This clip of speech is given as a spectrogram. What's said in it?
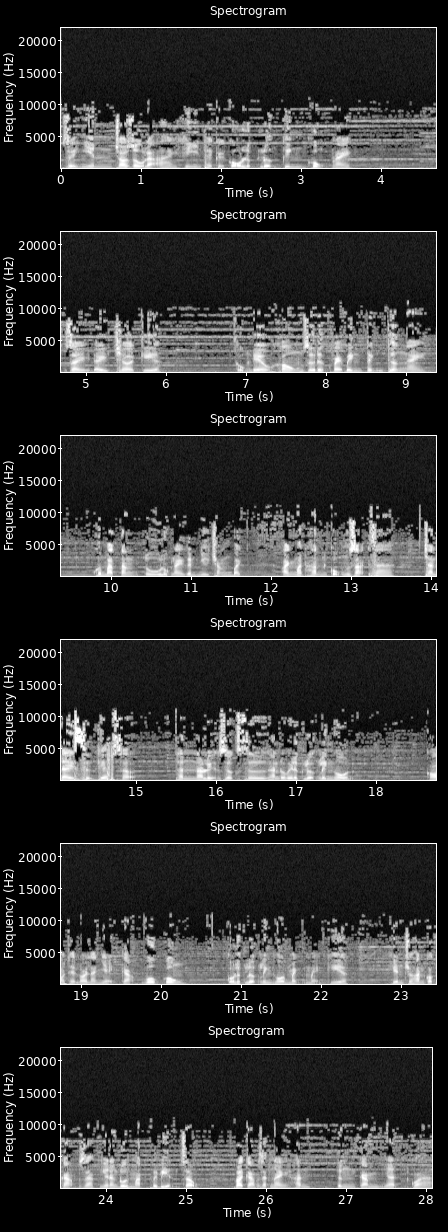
Dĩ nhiên cho dù là ai khi nhìn thấy cái cỗ lực lượng kinh khủng này dày đầy trời kia cũng đều không giữ được vẻ bình tĩnh thường ngày. Khuôn mặt tằng tu lúc này gần như trắng bệch, ánh mắt hắn cũng dại ra, tràn đầy sự khiếp sợ. Thần là luyện dược sư, hắn đối với lực lượng linh hồn có thể nói là nhạy cảm vô cùng. Cỗ lực lượng linh hồn mạnh mẽ kia khiến cho hắn có cảm giác như đang đối mặt với biển rộng. Loại cảm giác này hắn từng cảm nhận qua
